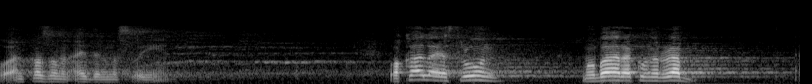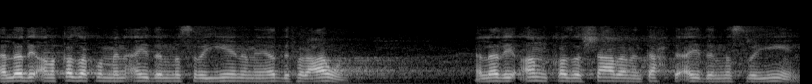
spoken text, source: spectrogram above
وأنقذه من أيدي المصريين. وقال يسرون مبارك الرب الذي أنقذكم من أيدي المصريين من يد فرعون الذي أنقذ الشعب من تحت أيدي المصريين.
